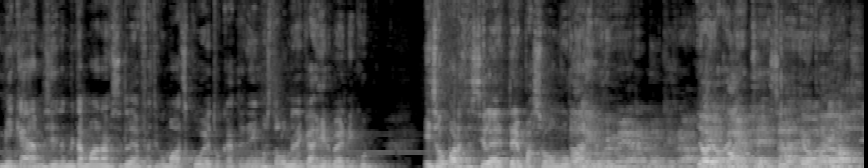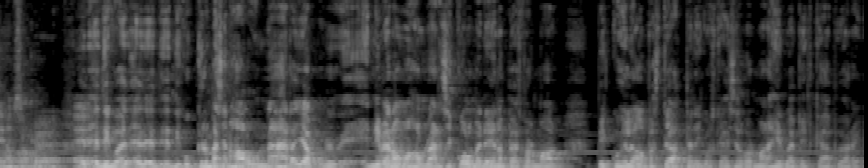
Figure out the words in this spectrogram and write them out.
mikään siitä, mitä mä oon nähnyt leffasta niin matskuu etukäteen, ei musta ollut mitenkään hirveän niin kuin, ei se ole varsinaisesti silleen, että tempassa on Tämä mukaan. oli juuri meidän munkin rääkkä. Joo, joo, et- ei, et- sillä- tää- Joo, joo, ihan, joo, ihan sama. Ei. Et, et, niinku, et, et, et, et, niinku, kyllä mä sen haluan nähdä ja nimenomaan haluan nähdä se 3D, päästä varmaan pikkuhiljaa ampas teatteriin, koska ei siellä varmaan hirveän pitkään pyöri.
